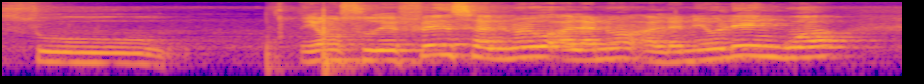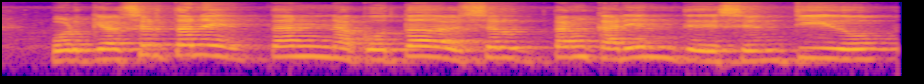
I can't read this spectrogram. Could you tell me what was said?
su, digamos, su defensa al nuevo, a, la, a la neolengua, porque al ser tan, tan acotada, al ser tan carente de sentido,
